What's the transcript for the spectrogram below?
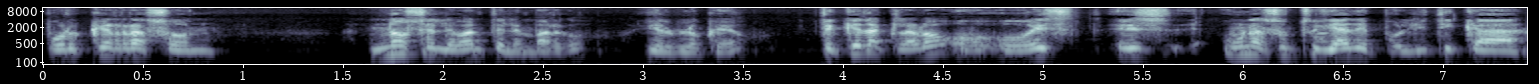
por qué razón no se levanta el embargo y el bloqueo? ¿Te queda claro? ¿O, es, es un asunto ya de política,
